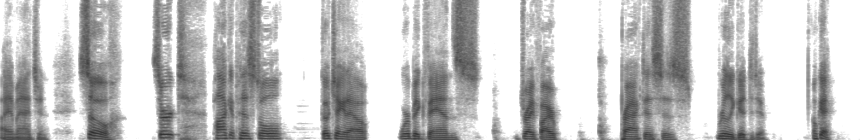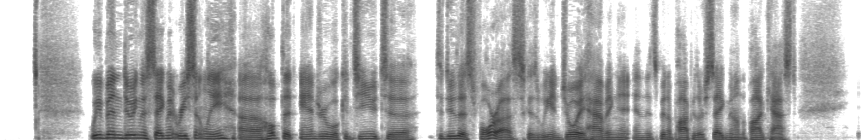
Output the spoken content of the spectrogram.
I imagine. So, SIRT, pocket pistol, go check it out. We're big fans. Dry fire practice is really good to do. Okay. We've been doing this segment recently. Uh, hope that Andrew will continue to to do this for us because we enjoy having it, and it's been a popular segment on the podcast.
